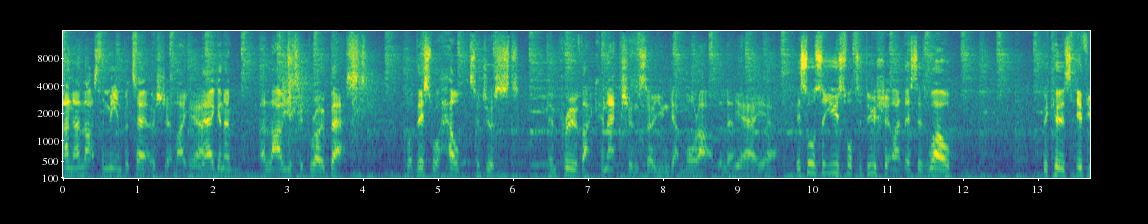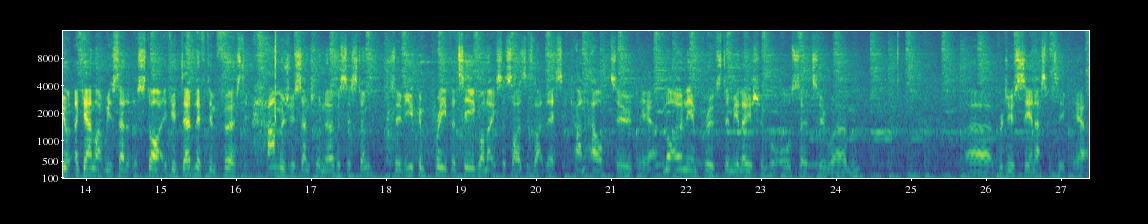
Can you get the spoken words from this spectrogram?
and, and that's the meat and potato shit. Like Yeah. they're gonna allow you to grow best, but this will help to just improve that connection so you can get more out of the lift. Yeah, yeah. It's also useful to do shit like this as well. Because if you're, again, like we said at the start, if you're deadlifting first, it hammers your central nervous system. So if you can pre-fatigue on exercises like this, it can help to Yeah. not only improve stimulation, but also to um, uh, reduce CNS fatigue. Yeah.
